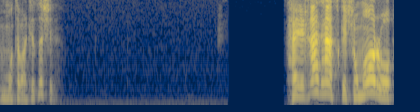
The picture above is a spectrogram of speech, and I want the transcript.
متمرکز نشه. حقیقت هست که شما رو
